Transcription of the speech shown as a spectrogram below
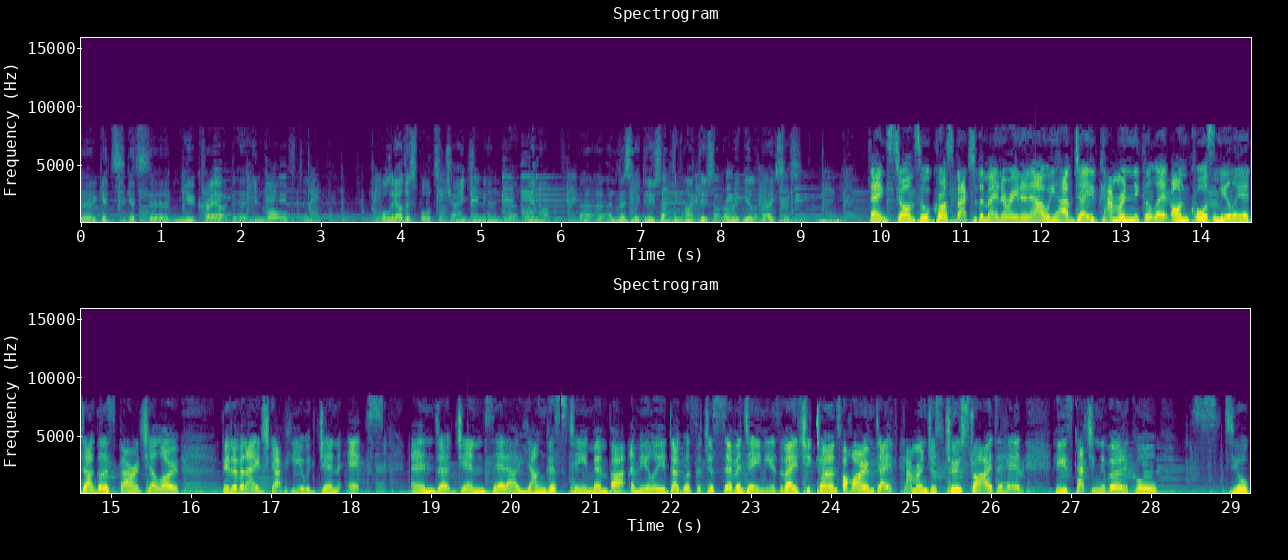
uh, gets gets a new crowd uh, involved. Uh, all the other sports are changing, and uh, we're not, unless we do something like this on a regular basis. Thanks, John. So we'll cross back to the main arena now. We have Dave Cameron, Nicolette on course, Amelia Douglas, Barrichello. Bit of an age gap here with Gen X and uh, Gen Z, our youngest team member, Amelia Douglas, at just 17 years of age. She turns for home. Dave Cameron just two strides ahead. He's catching the vertical. Still,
